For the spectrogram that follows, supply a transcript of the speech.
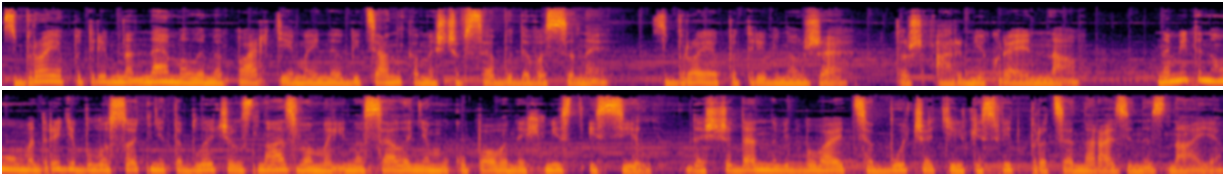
Зброя потрібна не малими партіями і не обіцянками, що все буде восени. Зброя потрібна вже. Тож Arm Ukraine Now. На мітингу у Мадриді було сотні табличок з назвами і населенням окупованих міст і сіл, де щоденно відбувається буча, тільки світ про це наразі не знає.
